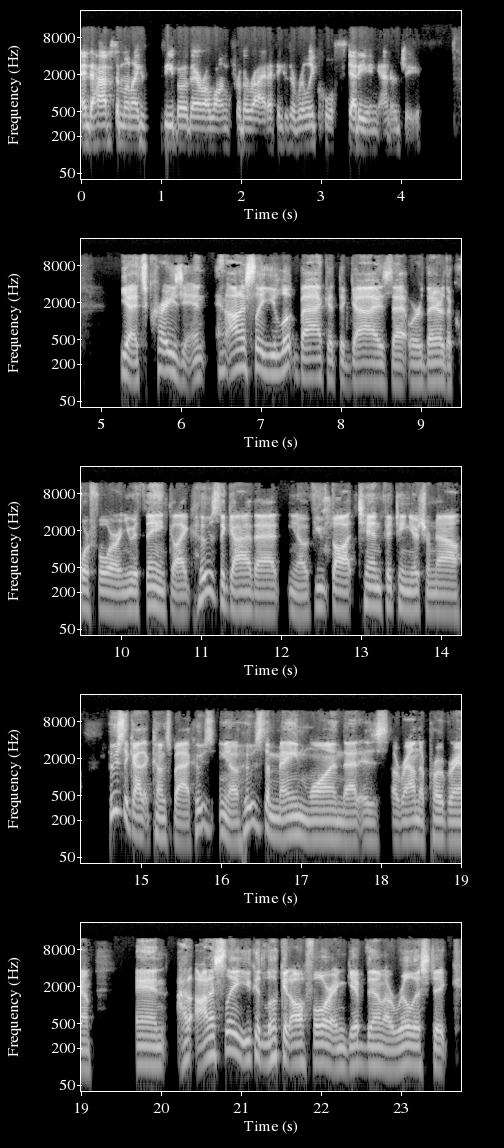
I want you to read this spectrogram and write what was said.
and to have someone like Z-Bo there along for the ride i think is a really cool steadying energy yeah it's crazy and and honestly you look back at the guys that were there the core four and you would think like who's the guy that you know if you thought 10 15 years from now who's the guy that comes back? Who's you know who's the main one that is around the program? And I, honestly, you could look at all four and give them a realistic,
